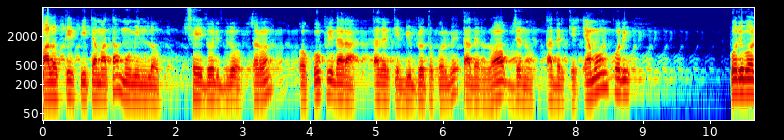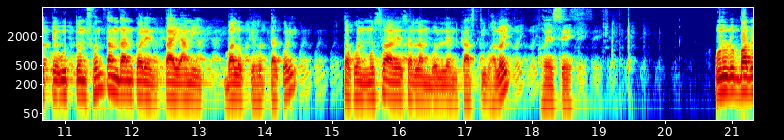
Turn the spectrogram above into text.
বালকটির পিতামাতা মুমিন লোক, সেই দরিদ্র চরণ ও কুফরি দ্বারা তাদেরকে বিব্রত করবে, তাদের রব যেন তাদেরকে এমন পরি, পরিবর্তে উত্তম সন্তান দান করেন, তাই আমি বালককে হত্যা করি। তখন মুসা আলাইহিস সাল্লাম বললেন, কাজটি ভালোই হয়েছে। অনুরূপভাবে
